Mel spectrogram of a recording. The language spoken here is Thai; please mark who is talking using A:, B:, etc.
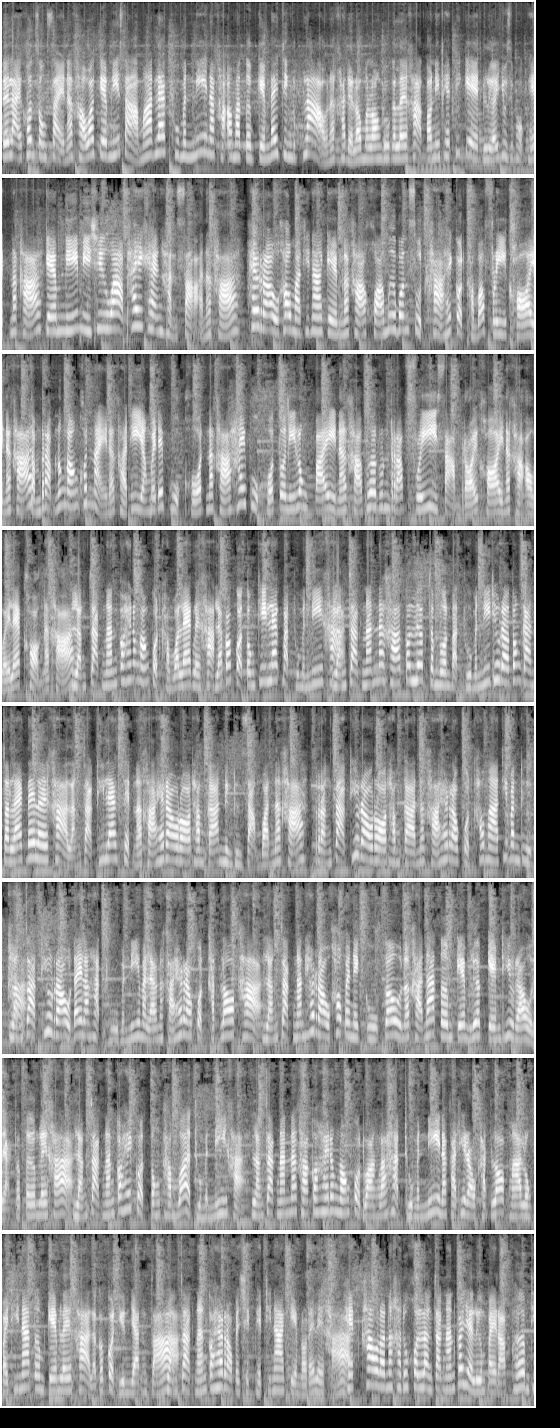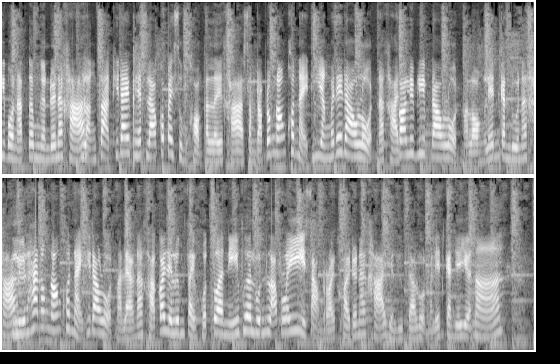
A: หลายๆ คนสงสัยนะคะว่าเกมนี้สามารถแลกทูมันนี่นะคะ เอามาเติมเกมได้จริงหรือเปล่านะคะ เดี๋ยวเรามาลองดูกันเลยค่ะ ตอนนี้เพชรพี่เกดเหลืออยู่ 16 เพชรนะคะ เกมนี้มีชื่อว่าไพ่แข่งหันษานะคะ ให้เราเข้ามาที่หน้าเกมนะคะ ขวามือบนสุดค่ะ ให้กดคำว่าฟรีคอยนะคะสำหรับน้องๆ คนไหนนะคะ ที่ยังไม่ได้ผูกโค้ดนะคะ ให้ผูกโค้ดตัวนี้ลงไปนะคะ เพื่อรุ่นรับฟรี 300 คอยนะคะ เอาไว้แลกของนะคะ หลังจากนั้นก็ให้น้องๆ กดคำว่าแลกเลยค่ะ แล้วก็กดตรงที่แลกบัตรทูมันนี่ค่ะ หลังจากนั้นนะคะก็เลือกจำนวนบัตรทูมันนี่ที่เราต้องการจะแลกได้เลยค่ะ หลังจากที่แลกเสร็จนะคะ ให้เรารอทำการ 1-3 วันนะคะ หลังจากที่เรารอทำการนะคะ ให้เรากดเข้ามาที่บันทึกค่ะหลังจากที่เราได้รหัสทูมันนี่มาแล้วนะคะ ให้เรากดคัดลอกค่ะ หลังจากนั้นให้เราเข้าไปใน Google นะคะ หน้าเติมเกมเลือกเกมที่เราอยากจะเติมเลยค่ะ หลังจากนั้นก็ให้กดตรงคำว่า To Money ค่ะ หลังจากนั้นนะคะก็ให้น้องๆกดวางรหัส To Money นะคะ ที่เราคัดลอกมาลงไปที่หน้าเติมเกมเลยค่ะ แล้วก็กดยืนยันจ้า หลังจากนั้นก็ให้เราไปเช็คเพชรที่หน้าเกมเราได้เลยค่ะเพชรเข้าแล้วนะคะ ทุกคนหลังจากนั้นก็อย่าลืมไปรับเพิ่มที่โบนัสเติมเงินด้วยนะคะ หลังจากที่ได้เพชรแล้วก็ไปสุ่มของกันเลยค่ะสำหรับน้องๆคนไหนที่ยังไม่ได้ดาวน์โหลดนะคะ ก็รีบๆดาวน์โหลดมาลองเล่นกันดูนะคะ หรือถ้าน้องๆคนไหนที่ดาวน์โหลดมาแล้วนะคะ ก็อย่าลืมใส่โค้ดตัวนี้เพื่อลุ้นรับรี300 คอยด้วยนะคะ อย่าลืมดาวน์โหลดมาเล่นกันเยอะๆนะ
